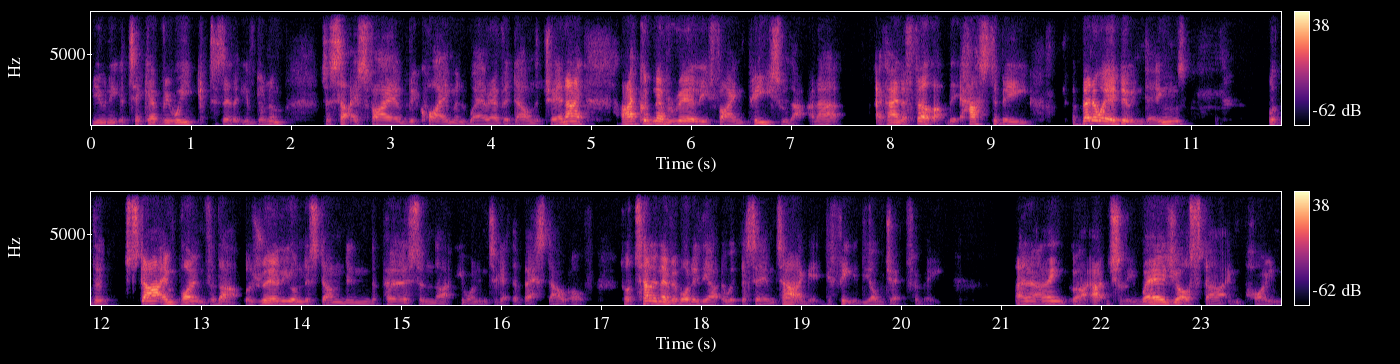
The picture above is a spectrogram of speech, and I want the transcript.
you need to tick every week to say that you've done them to satisfy a requirement wherever down the train. I I could never really find peace with that, and I I kind of felt that it has to be a better way of doing things. But the starting point for that was really understanding the person that you're wanting to get the best out of. So telling everybody they had to hit the same target defeated the object for me. And I think, right, actually, where's your starting point?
